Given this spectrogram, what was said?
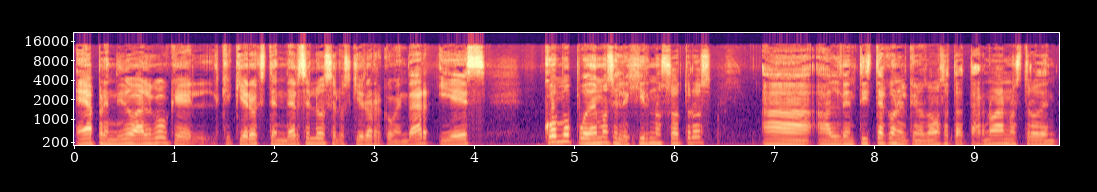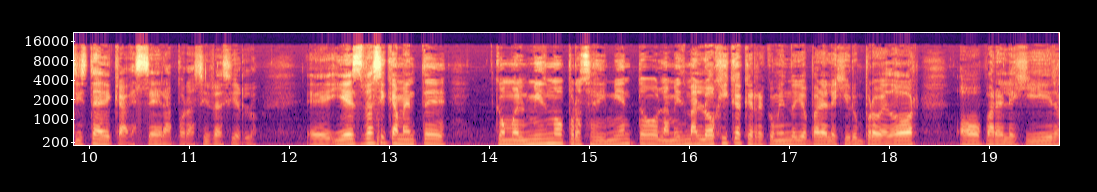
he aprendido algo que, que quiero extendérselo, se los quiero recomendar, y es cómo podemos elegir nosotros al dentista con el que nos vamos a tratar, ¿no? A nuestro dentista de cabecera, por así decirlo. Eh, y es básicamente como el mismo procedimiento, la misma lógica que recomiendo yo para elegir un proveedor o para elegir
